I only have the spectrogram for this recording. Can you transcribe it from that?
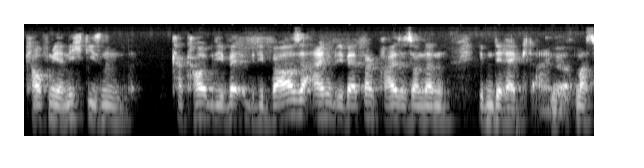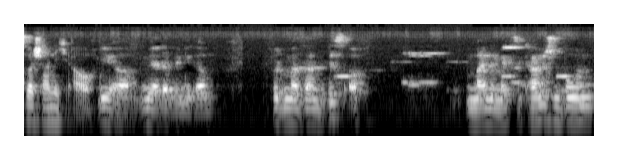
kaufen ja nicht diesen Kakao über die, über die Börse ein, über die Weltmarktpreise, sondern eben direkt ein. Ja. Das machst du wahrscheinlich auch. Ja, mehr oder weniger. Ich würde mal sagen, bis auf meine mexikanischen Bohnen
